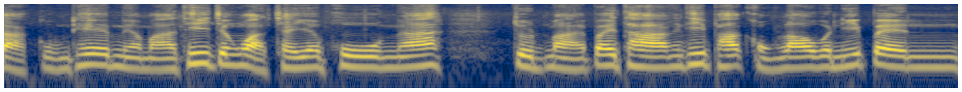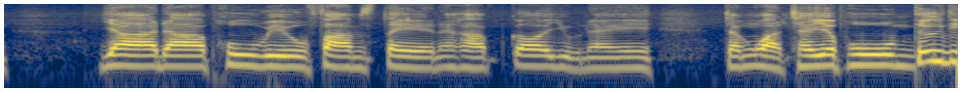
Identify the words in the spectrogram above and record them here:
จากกรุงเทพเนี่ยมาที่จังหวัดชัยภูมินะจุดหมายปลายทางที่พักของเราวันนี้เป็นยาดาพูวิวฟาร์มสเตย์นะครับก็อยู่ใน จังหวัดชัยภูมิ ซึ่งจ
